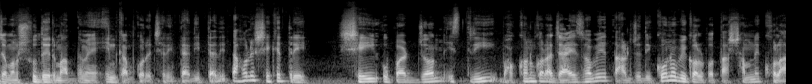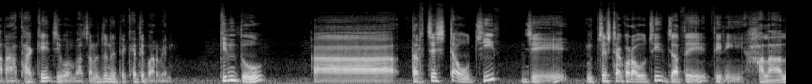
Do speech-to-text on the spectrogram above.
যেমন সুদের মাধ্যমে ইনকাম করেছেন ইত্যাদি ইত্যাদি, তাহলে সেক্ষেত্রে সেই উপার্জন স্ত্রী ভক্ষণ করা জায়েজ হবে, তার যদি কোনো বিকল্প তার সামনে খোলা না থাকে, জীবন বাঁচানোর জন্য এটা খেতে পারবেন। কিন্তু তার চেষ্টা উচিত যে, চেষ্টা করা উচিত যাতে তিনি হালাল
